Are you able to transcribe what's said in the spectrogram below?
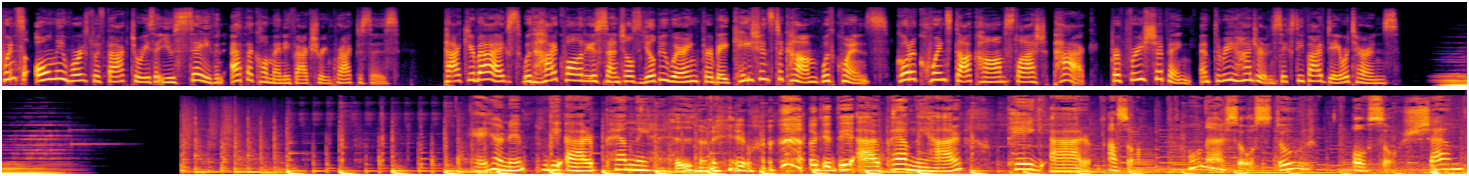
Quince only works with factories that use safe and ethical manufacturing practices. Pack your bags with high-quality essentials you'll be wearing for vacations to come with Quince. Go to quince.com/pack for free shipping and 365-day returns. Hej hörni, det är Penny. Hörni. Okej, okay, det är Penny här. Peg är, alltså, hon är så stor och så känd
